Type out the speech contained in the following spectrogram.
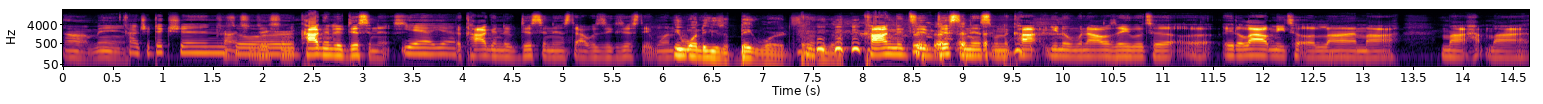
oh man Contradictions, contradiction or cognitive dissonance yeah, yeah. the cognitive dissonance that was existed when he wanted to use a big word, so you know. cognitive dissonance when the co- you know when I was able to uh, it allowed me to align my my my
